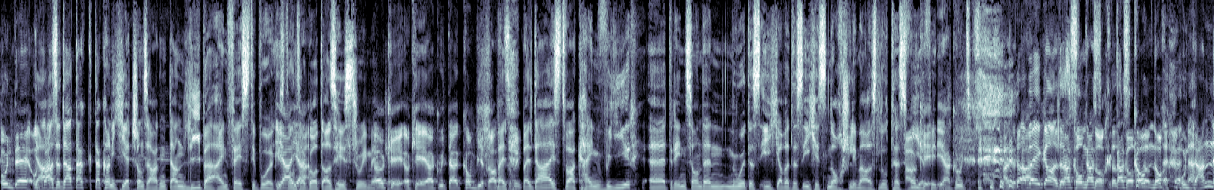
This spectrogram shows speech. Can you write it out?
und, äh, und ja also da, da, da kann ich jetzt schon sagen, dann lieber ein feste Burg ist ja, unser ja. Gott als History Maker. Okay, okay, ja gut, da kommen wir drauf weil, zurück. Weil da ist zwar kein Wir äh, drin, sondern nur das Ich, aber das Ich ist noch schlimmer als Luthers Wir, okay, Ja gut. Also da, aber egal, das, das kommt das, noch. Das, das kommt, kommt noch. noch. Und dann,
